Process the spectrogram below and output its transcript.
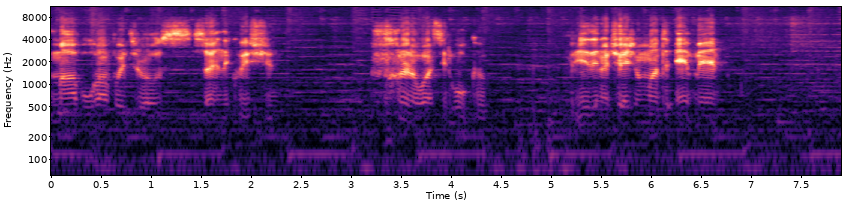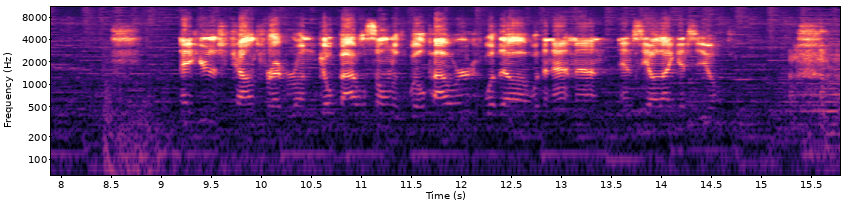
Marvel halfway through. I was saying the question. I don't know why I said Hawk Girl. But yeah, then I changed my mind to Ant Man. Hey, here's a challenge for everyone. Go battle someone with willpower with uh with an Ant Man and see how that gets you.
